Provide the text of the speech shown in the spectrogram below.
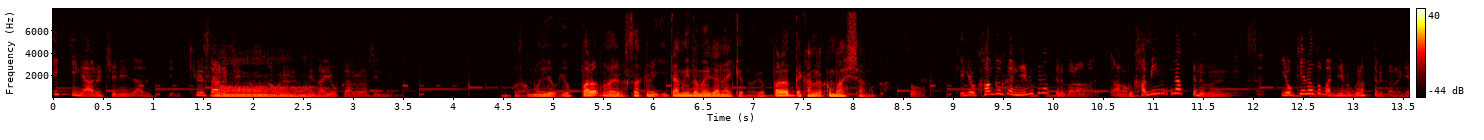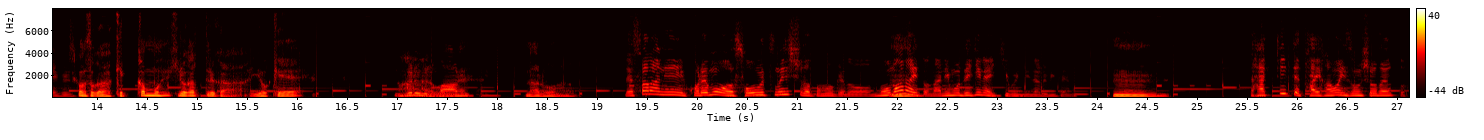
一気にアル中になるっていう、急性アル中に倒れるっていうのはよくあるらしいんだよ。もう酔酔っ払う、さっきの痛み止めじゃないけど、酔っ払って感覚増しちゃうのか。結局感覚が鈍くなってるから、あの過敏になってる分、余計なとこが鈍くなってるから逆にし。かもそうか、血管も広がってるから余計。ぐるぐる回る。なるほどね。で、さらにこれも躁うつの一種だと思うけど、飲まないと何もできない気分になるみたいな。うん。はっきり言って大半は依存症だよと。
